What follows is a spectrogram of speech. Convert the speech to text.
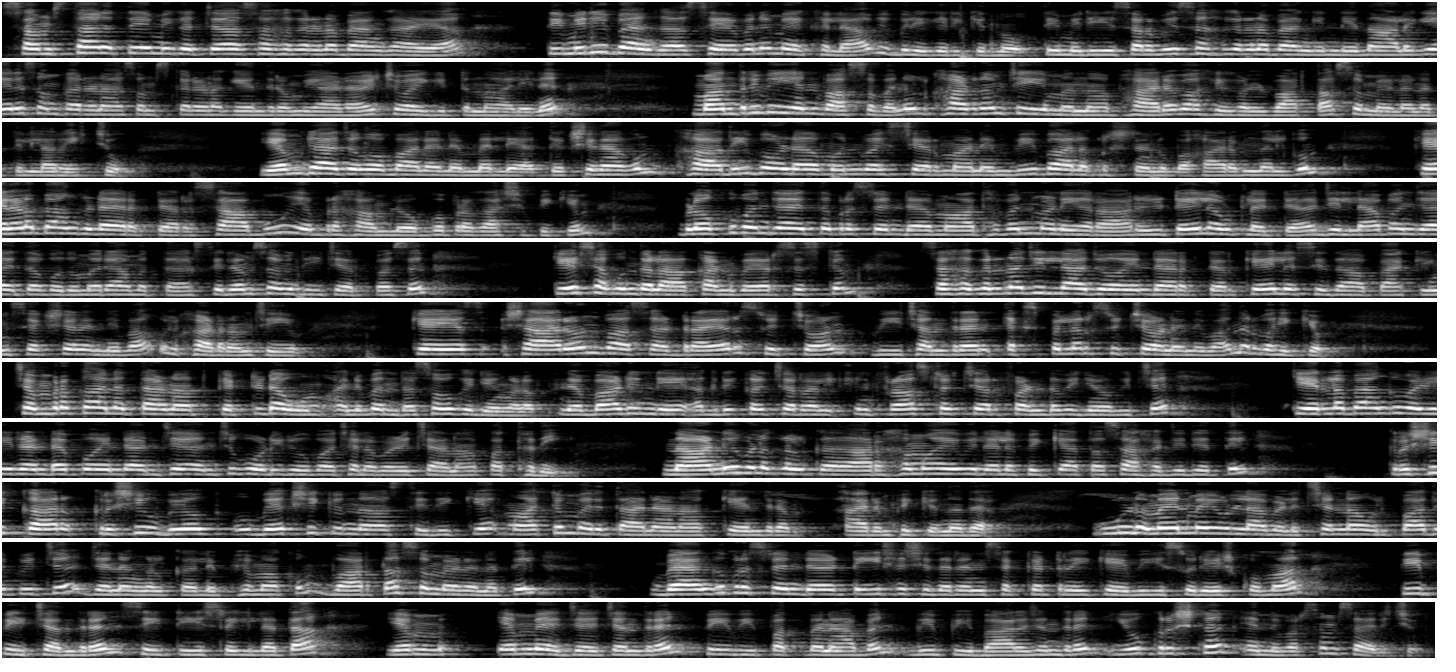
സംസ്ഥാനത്തെ മികച്ച സഹകരണ ബാങ്കായ തിമിരി ബാങ്ക് സേവന മേഖല വിപുലീകരിക്കുന്നു. തിമിരി സർവീസ് സഹകരണ ബാങ്കിന്റെ നാളികേര സംഭരണ സംസ്കരണ കേന്ദ്രം വ്യാഴാഴ്ച വൈകിട്ട് നാലിന് മന്ത്രി വി എൻ വാസവൻ ഉദ്ഘാടനം ചെയ്യുമെന്ന് ഭാരവാഹികൾ വാർത്താസമ്മേളനത്തിൽ അറിയിച്ചു. M Rajagopalan M L A അധ്യക്ഷനാകും. Khadi board മുൻ vice chairman M V Balakrishnan ഉപഹാരം നൽകും. Kerala bank director Sabu Abraham logo പ്രകാശിപ്പിക്കും. Block panchayat president Madhavan Maniyara retail outlet ജില്ലാ പഞ്ചായത്ത് പൊതുമരാമത്ത് സ്ഥിരം സമിതി chairperson K Sakunthala conveyor system സഹകരണ ജില്ലാ joint director K Lasitha packing section എന്നിവ ഉദ്ഘാടനം ചെയ്യും. K S Sharon ബാസ dryer switch on V Chandran expeller switch on എന്നിവ നിർവഹിക്കും. ചെമ്പ്രക്കാലത്താണ് കെട്ടിടവും അനുബന്ധ സൗകര്യങ്ങളും. നബാർഡിന്റെ അഗ്രികൾച്ചറൽ ഇൻഫ്രാസ്ട്രക്ചർ ഫണ്ട് വിനിയോഗിച്ച് കേരള ബാങ്ക് വഴി രണ്ട് പോയിന്റ് അഞ്ച് അഞ്ച് കോടി രൂപ ചെലവഴിച്ചാണ് പദ്ധതി. നാണ്യവിളകൾക്ക് അർഹമായ വില ലഭിക്കാത്ത സാഹചര്യത്തിൽ കൃഷിക്കാർ കൃഷി ഉപയോഗ ഉപേക്ഷിക്കുന്ന സ്ഥിതിക്ക് മാറ്റം വരുത്താനാണ് കേന്ദ്രം ആരംഭിക്കുന്നത്. ഗുണമേന്മയുള്ള വെളിച്ചെണ്ണ ഉൽപ്പാദിപ്പിച്ച് ജനങ്ങൾക്ക് ലഭ്യമാക്കും വാർത്താ സമ്മേളനത്തിൽ bank president T Sasidharan secretary K V Suresh Kumar P P Chandran C T Sreelatha M M A Jayachandran P V Padmanabhan V P Balachandran U Krishnan എന്നിവർ സംസാരിച്ചു.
